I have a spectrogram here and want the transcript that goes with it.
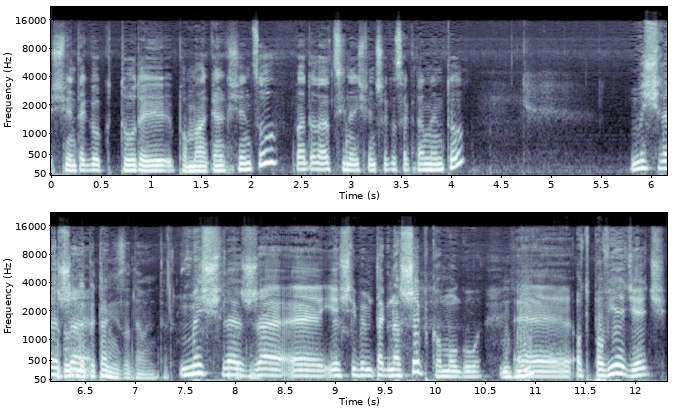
świętego, który pomaga księdzu w adoracji Najświętszego Sakramentu? Myślę, To trudne że... pytanie zadałem teraz. Myślę, że e, jeśli bym tak na szybko mógł Mhm. e, odpowiedzieć,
